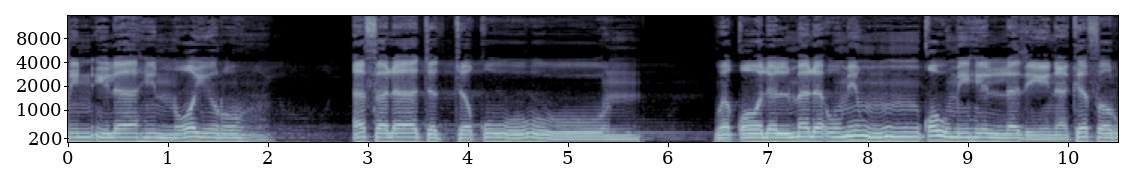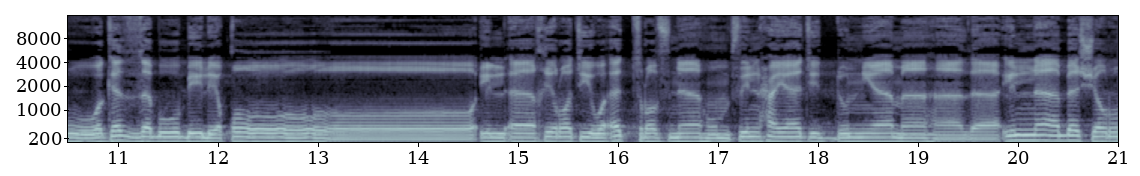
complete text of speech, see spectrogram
من إله غيره أفلا تتقون وقال الملأ من قومه الذين كفروا وكذبوا بلقاء الآخرة وأترفناهم في الحياة الدنيا ما هذا إلا بشر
